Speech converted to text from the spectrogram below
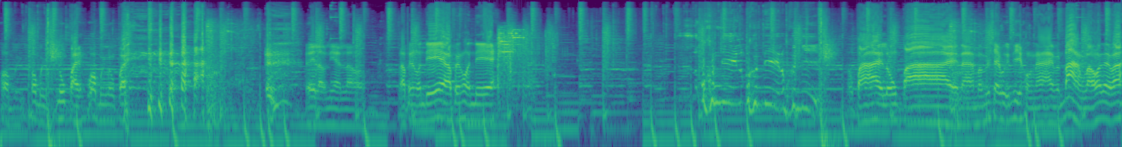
พ่อมึงพ่อมึงลงไปพ่อมึงลงไป เฮ้ยเราเนี่ยเรา เราเป็นคนดีเราเป็นคนดีเราเป็นคนดีเราเป็นคนดีเราเป็นคนดี ลงไปลงไปนะมันไม่ใช่พื้นที่ของนายมันบ้านของเราเข้าใจปะ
